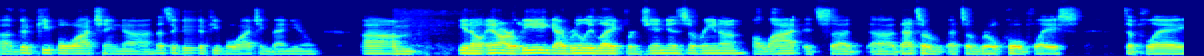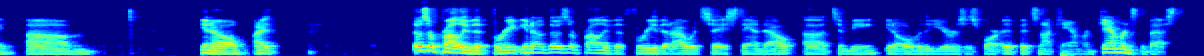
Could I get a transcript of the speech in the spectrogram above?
uh, good people watching. Uh, that's a good people watching venue. Um, you know, in our league, I really like Virginia's arena a lot. It's uh, uh, that's a that's a real cool place to play. Um, you know, I those are probably the three. You know, those are probably the three that I would say stand out uh, to me. You know, over the years, as far if it's not Cameron, Cameron's the best.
